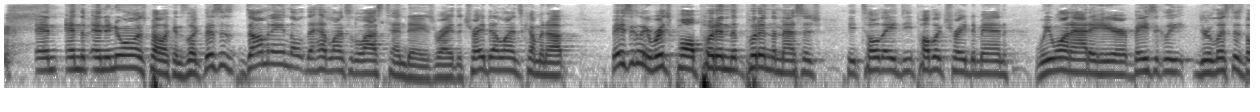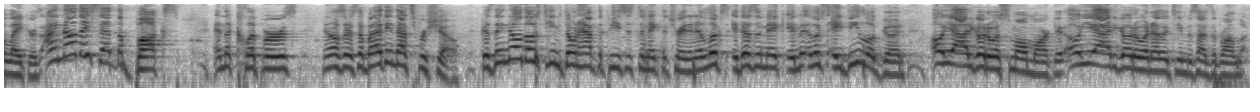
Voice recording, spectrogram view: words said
and and the, and the New Orleans Pelicans. Look, this is dominating the, the headlines for the last ten days. Right, the trade deadline's coming up. Basically, Rich Paul put in the put in the message. He told AD public trade demand. We want out of here. Basically, your list is the Lakers. I know they said the Bucks and the Clippers and all that stuff, but I think that's for show because they know those teams don't have the pieces to make the trade, and it looks it doesn't make it, it looks AD look good. Oh yeah, I'd go to a small market. Oh yeah, I'd go to another team besides LeBron. Look,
